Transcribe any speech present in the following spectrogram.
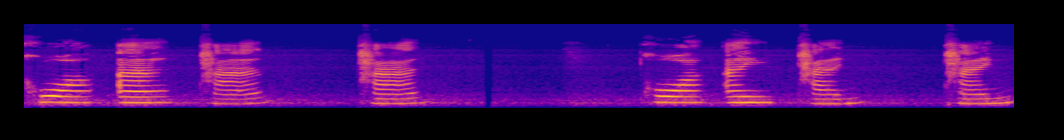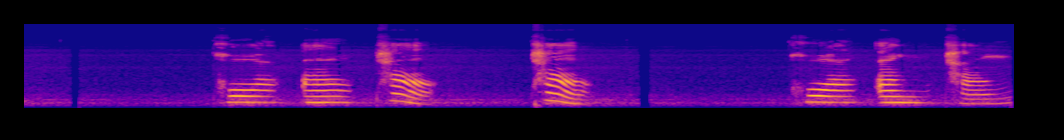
坡安盘盘坡安盘盘坡啊胖胖坡昂旁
